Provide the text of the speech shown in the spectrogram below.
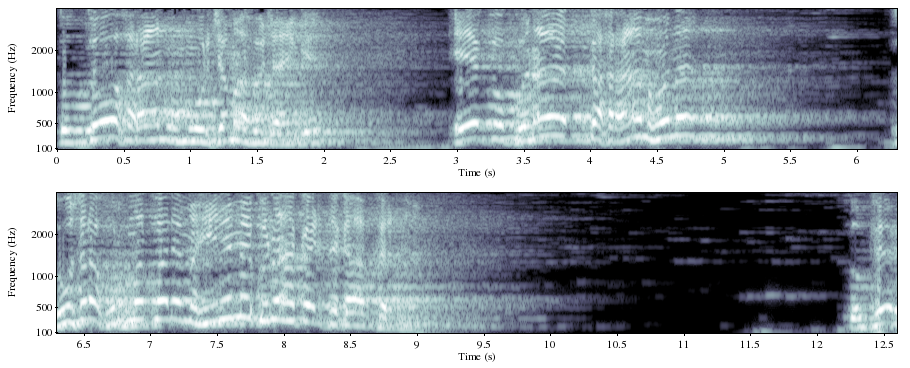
تو دو حرام امور جمع ہو جائیں گے۔ ایک وہ گناہ کا حرام ہونا، دوسرا حرمت والے مہینے میں گناہ کا ارتکاب کرنا۔ تو پھر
